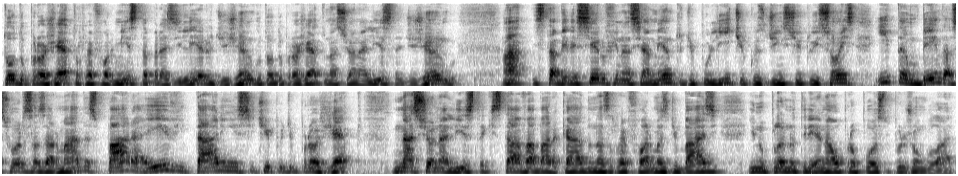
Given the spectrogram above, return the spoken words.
todo o projeto reformista brasileiro de Jango, todo o projeto nacionalista de Jango, a estabelecer o financiamento de políticos, de instituições e também das Forças Armadas para evitarem esse tipo de projeto nacionalista que estava abarcado nas reformas de base e no plano trienal proposto por João Goulart.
